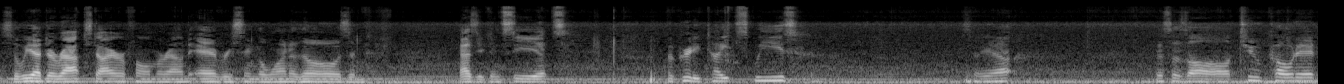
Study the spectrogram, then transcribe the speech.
So we had to wrap styrofoam around every single one of those and as you can see it's a pretty tight squeeze. So yeah. This is all two coated.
